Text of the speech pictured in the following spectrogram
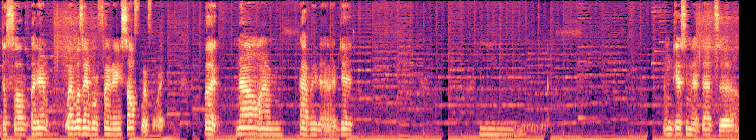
the soft I didn't I wasn't able to find any software for it. But now I'm happy that I did. Hmm. I'm guessing that that's uh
